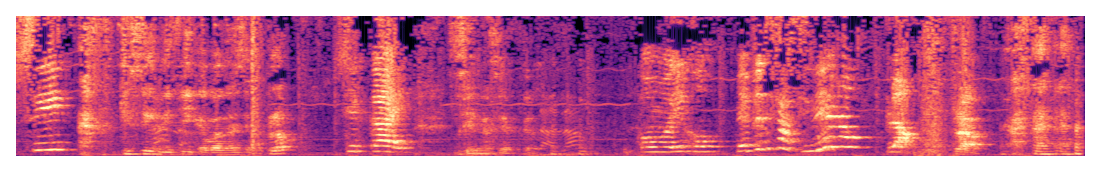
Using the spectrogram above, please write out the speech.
Sí, ¿Qué significa cuando hace plop? se cae. Sí, ¿no es cierto? Como dijo, ¿me pensas dinero? Plop. Plop.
